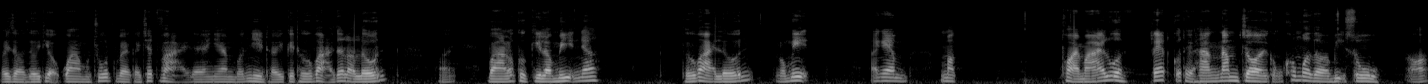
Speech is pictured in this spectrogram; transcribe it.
bây giờ giới thiệu qua một chút về cái chất vải đây anh em vẫn nhìn thấy cái thớ vải rất là lớn. Đấy, và nó cực kỳ là mịn nhá thứ vải lớn nó mịn. Anh em mặc thoải mái luôn test có thể hàng năm trời cũng không bao giờ bị xù. Đó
